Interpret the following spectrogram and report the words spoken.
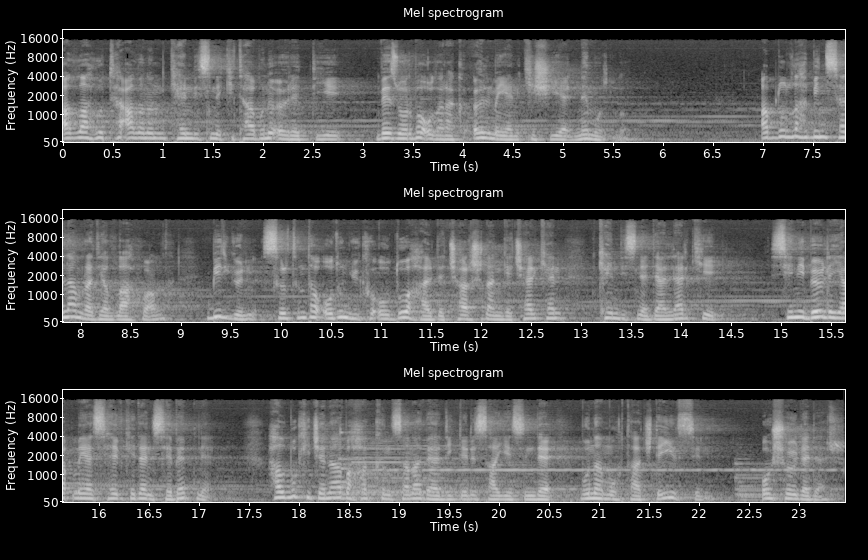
Allahu Teala'nın kendisine kitabını öğrettiği ve zorba olarak ölmeyen kişiye ne mutlu. Abdullah bin Selam radıyallahu anh bir gün sırtında odun yükü olduğu halde çarşıdan geçerken kendisine derler ki seni böyle yapmaya sevk eden sebep ne? Halbuki Cenab-ı Hakk'ın sana verdikleri sayesinde buna muhtaç değilsin. O şöyle der,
